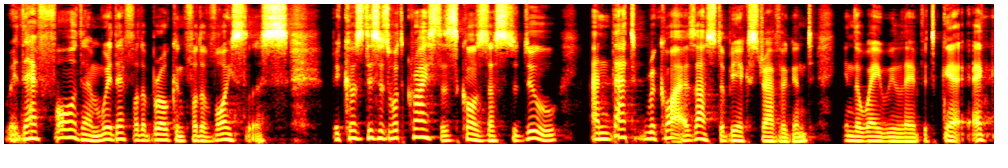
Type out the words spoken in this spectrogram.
we're there for them. We're there for the broken, for the voiceless, because this is what Christ has caused us to do. And that requires us to be extravagant in the way we live. It eh, eh,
